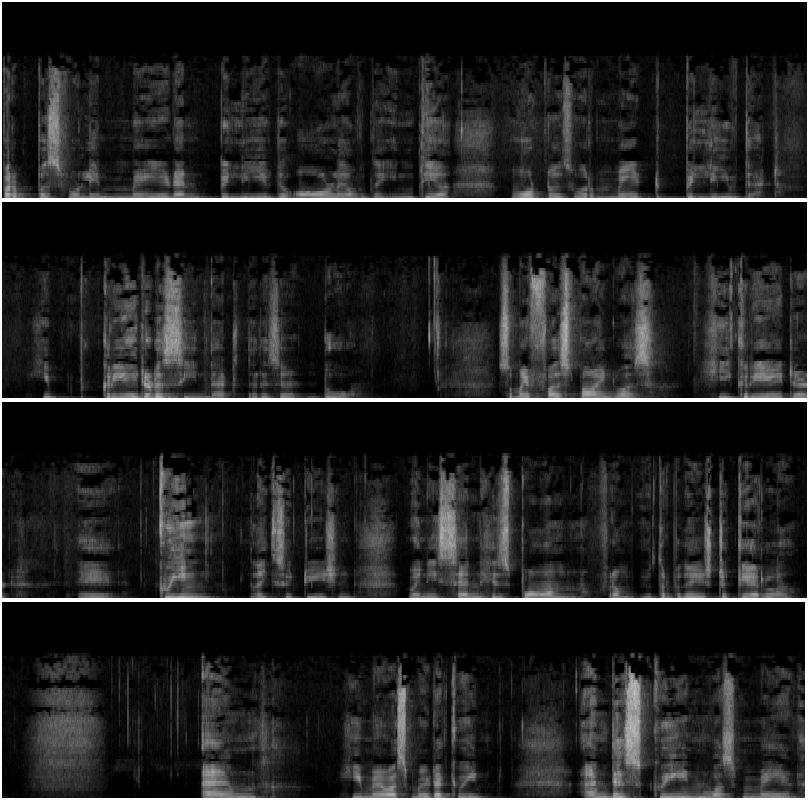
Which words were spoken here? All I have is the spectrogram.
purposefully made and believed all of the India voters were made to believe that. He created a scene that there is a duo. So my first point was he created a queen like situation when he sent his pawn from Uttar Pradesh to Kerala and he was made a queen. And this queen was made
